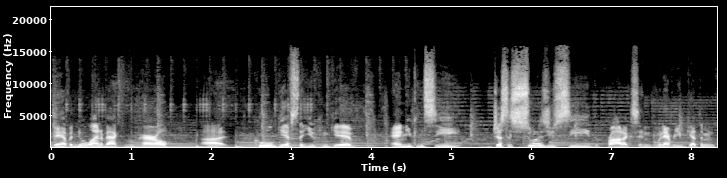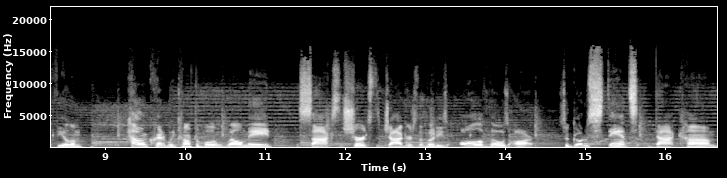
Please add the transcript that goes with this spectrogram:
they have a new line of active apparel, uh, cool gifts that you can give, and you can see just as soon as you see the products and whenever you get them and feel them, how incredibly comfortable and well made the socks, the shirts, the joggers, the hoodies, all of those are. So go to stance.com,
